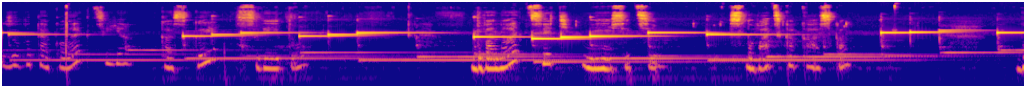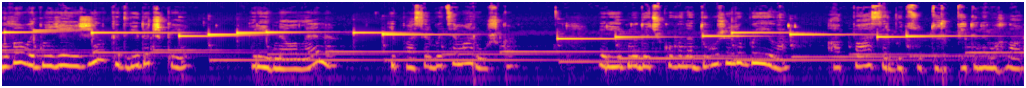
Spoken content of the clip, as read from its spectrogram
Золота колекція Казки світу. 12 місяців. Словацька казка. Було в однієї жінки дві дочки рідна Олена і пасербиця Марушка. Рідну дочку вона дуже любила, а пасербицю терпіти не могла.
